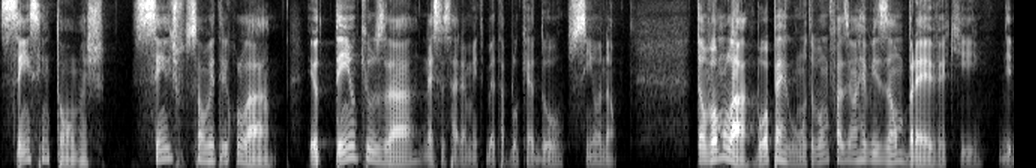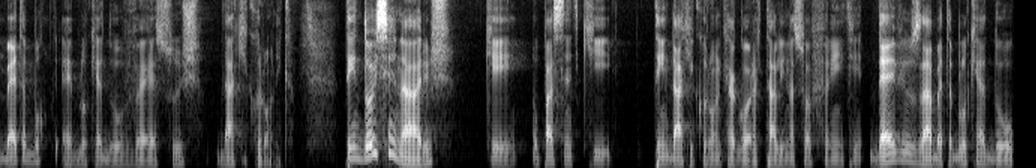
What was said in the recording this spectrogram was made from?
sem sintomas, sem disfunção ventricular, eu tenho que usar necessariamente beta-bloqueador, sim ou não? Então vamos lá, boa pergunta. Vamos fazer uma revisão breve aqui de beta-bloqueador versus DAC crônica. Tem dois cenários que o paciente que tem DAC crônica agora, que está ali na sua frente, deve usar beta-bloqueador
